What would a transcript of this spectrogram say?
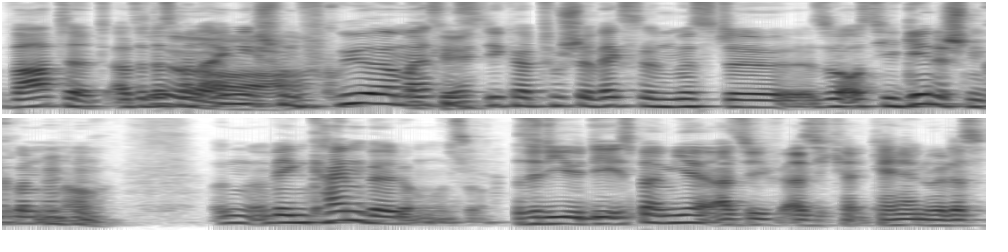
wartet. Also, dass man Ja. eigentlich schon früher meistens Okay. die Kartusche wechseln müsste, so aus hygienischen Gründen Mhm. auch. Und wegen Keimbildung und so. Also die, die ist bei mir, also ich, also ich kenne ja nur das,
